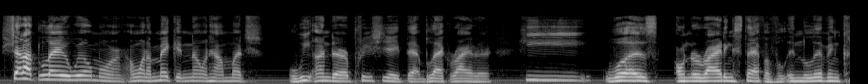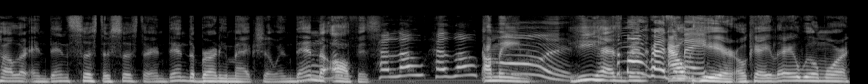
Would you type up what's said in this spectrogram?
Shout out to Larry Wilmore. I want to make it known how much we underappreciate that black writer. He was on the writing staff of In Living Color and then Sister Sister and then the Bernie Mac show and then The mm-hmm. Office. Hello, hello. I mean, on. he has Come been on, out here. Okay, Larry Wilmore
